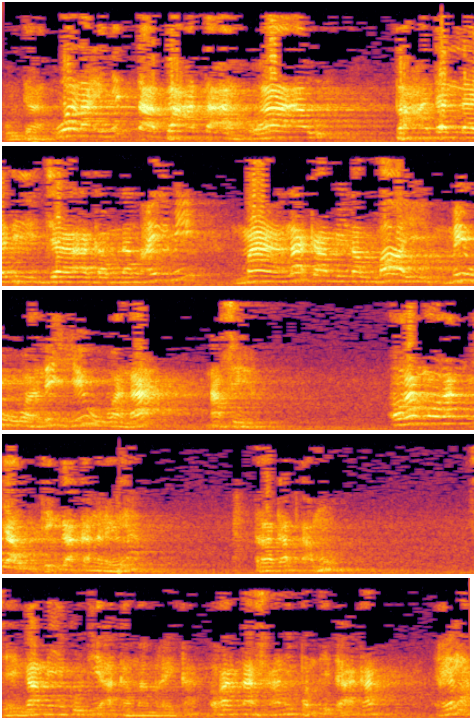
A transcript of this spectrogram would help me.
huda wala ini taba'ta ahwa'ahum ba'da alladhi ja'aka minal ilmi Manaka minallahi min waliyyi wala nasir. Orang-orang Yahudi nggak akan rela terhadap kamu sehingga mengikuti agama mereka. Orang Nasrani pun tidak akan rela.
